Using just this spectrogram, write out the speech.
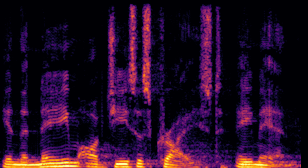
In the name of Jesus Christ, amen.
